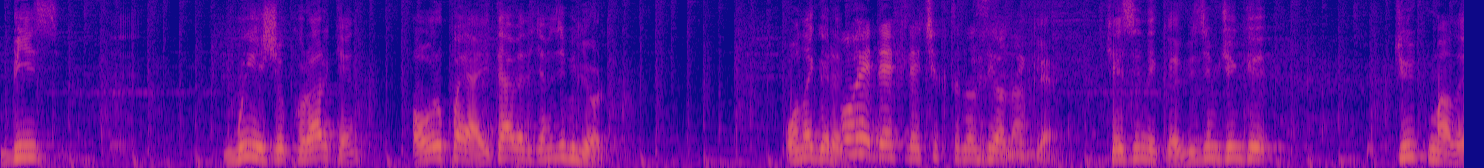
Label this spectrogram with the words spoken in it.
biz bu işi kurarken Avrupa'ya hitap edeceğimizi biliyorduk. Ona göre O hedefle çıktınız yola. kesinlikle, kesinlikle bizim çünkü Türk malı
